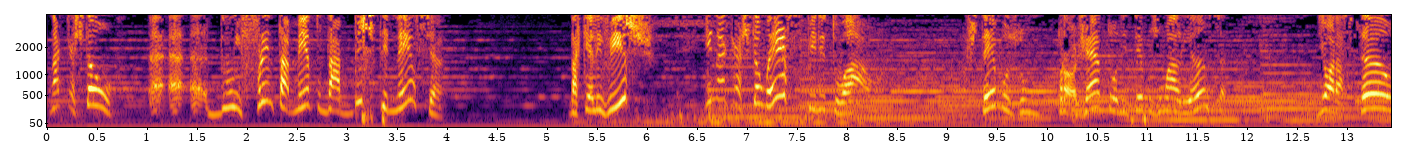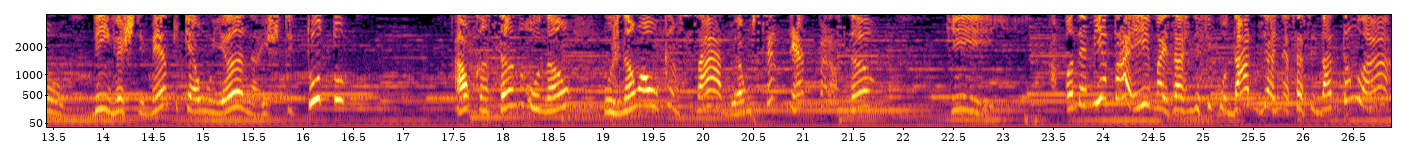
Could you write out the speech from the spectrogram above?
Na questão é, é, é do enfrentamento da abstinência daquele vício e na questão espiritual. Nós temos um projeto onde temos uma aliança de oração, de investimento, que é o IANA, Instituto Alcançando o não, os Não Alcançados. É um centro de recuperação que a pandemia está aí, mas as dificuldades e as necessidades estão lá.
